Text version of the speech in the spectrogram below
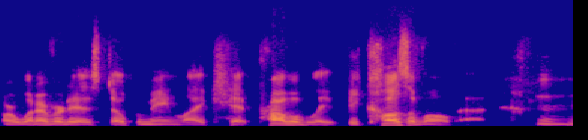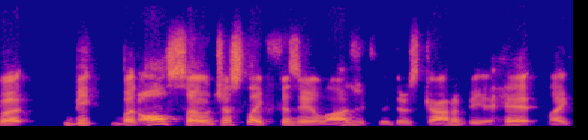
or whatever it is dopamine like hit probably because of all that. Mm. but be, but also just like physiologically there's got to be a hit like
